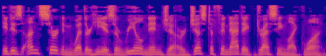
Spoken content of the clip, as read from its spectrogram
It is uncertain whether he is a real ninja or just a fanatic dressing like one.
